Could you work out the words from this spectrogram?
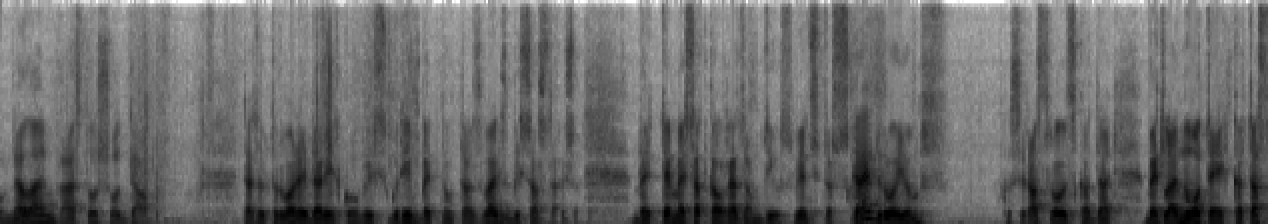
un nelaimi vēstošo dabu. Tātad tur varēja darīt, ko visu grib, bet nu, tās zvaigznes bija sastājušās. Bet te mēs atkal redzam divus. Viens ir tas skaidrojums, kas ir astroloģiskā daļa. Bet, lai noteikti, ka tas,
